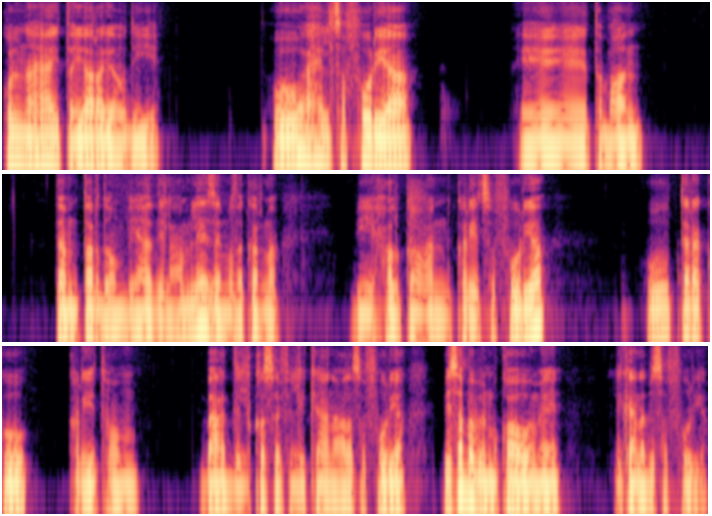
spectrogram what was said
قلنا هاي طيارة يهودية. وأهل صفوريا إيه طبعا تم طردهم بهذه العملة زي ما ذكرنا بحلقة عن قرية صفوريا. وتركوا قريتهم بعد القصف اللي كان على صفوريا بسبب المقاومة اللي كانت بصفوريا.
